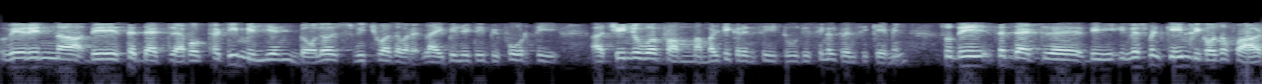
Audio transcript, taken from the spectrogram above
wherein uh, they said that about 30 million dollars which was our liability before the uh, changeover from multi-currency to the single currency came in so they said that uh, the investment came because of our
